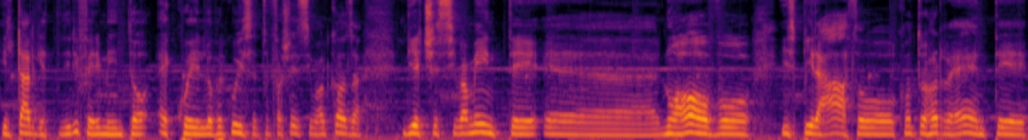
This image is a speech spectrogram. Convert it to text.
il target di riferimento è quello, per cui se tu facessi qualcosa di eccessivamente eh, nuovo, ispirato, controcorrente,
